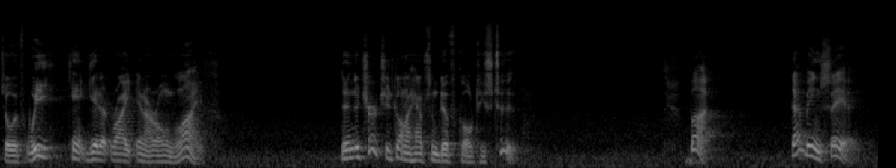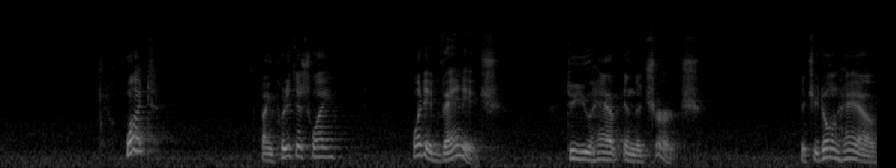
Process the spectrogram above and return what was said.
So if we can't get it right in our own life, then the church is going to have some difficulties too. But, that being said, what, if I can put it this way, what advantage do you have in the church that you don't have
